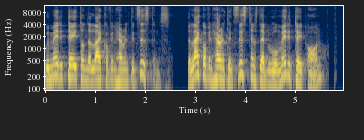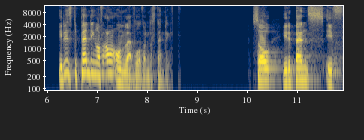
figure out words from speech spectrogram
we meditate on the lack of inherent existence. The lack of inherent existence that we will meditate on, it is depending of our own level of understanding. So it depends if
